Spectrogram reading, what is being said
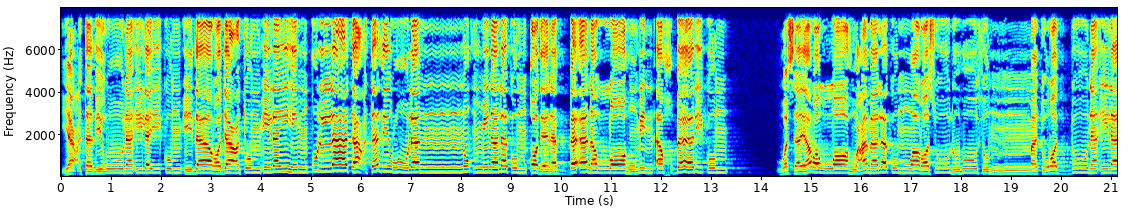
يعتذرون إليكم إذا رجعتم إليهم قل لا تعتذروا لن نؤمن لكم قد نبأنا الله من أخباركم وسيرى الله عملكم ورسوله ثم تردون الى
